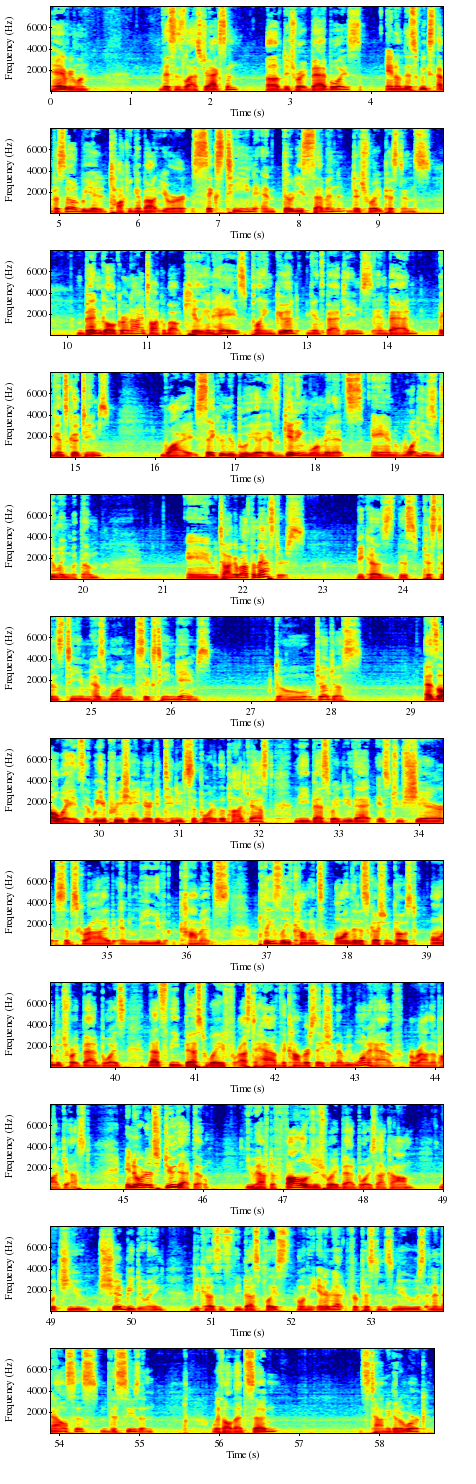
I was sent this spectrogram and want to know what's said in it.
Hey everyone, this is Laz Jackson of Detroit Bad Boys, and on this week's episode, we are talking about your 16 and 37 Detroit Pistons. Ben Gulker and I talk about Killian Hayes playing good against bad teams and bad against good teams, why Sekou Doumbouya is getting more minutes and what he's doing with them, and we talk about the Masters because this Pistons team has won 16 games. Don't judge us. As always, we appreciate your continued support of the podcast. The best way to do that is to share, subscribe, and leave comments. Please leave comments on the discussion post on Detroit Bad Boys. That's the best way for us to have the conversation that we want to have around the podcast. In order to do that, though, you have to follow DetroitBadBoys.com, which you should be doing because it's the best place on the internet for Pistons news and analysis this season. With all that said, it's time to go to work.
